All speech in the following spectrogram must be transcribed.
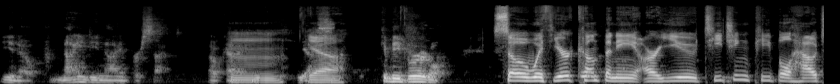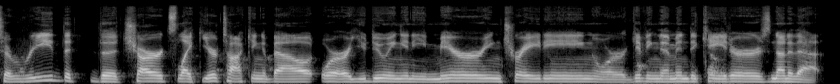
you know, 99%. Okay. Mm, yes. Yeah. It can be brutal. So with your company, are you teaching people how to read the, the charts like you're talking about, or are you doing any mirroring trading or giving them indicators? None of that.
